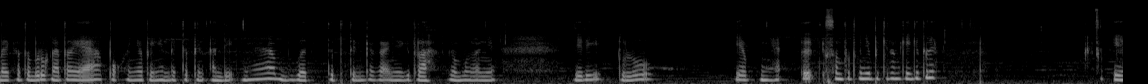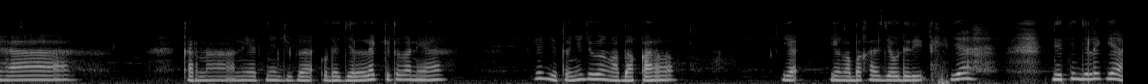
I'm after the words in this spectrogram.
baik atau buruk nggak tahu ya. Pokoknya pengen deketin adiknya buat dapetin kakaknya gitulah gampangannya jadi dulu ya punya eh, sempat punya pikiran kayak gitu deh. Ya karena niatnya juga udah jelek gitu kan ya. Ya jatuhnya juga nggak bakal ya ya nggak bakal jauh dari ya niatnya jelek ya.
